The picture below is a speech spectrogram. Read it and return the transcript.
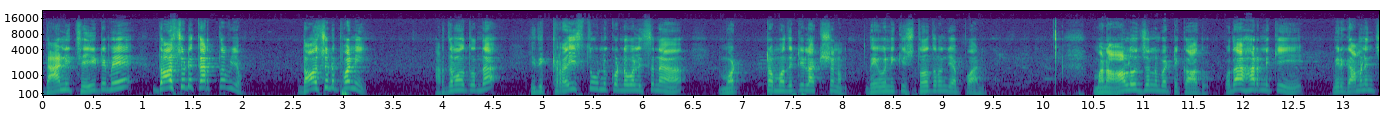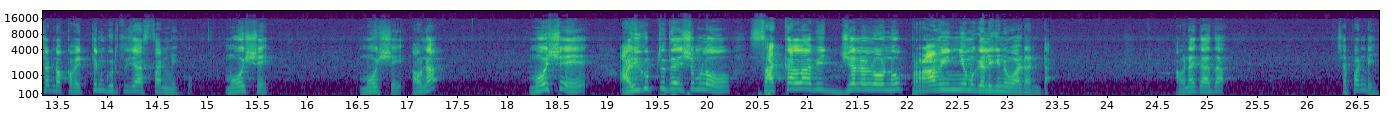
దాన్ని చేయటమే దాసుడి కర్తవ్యం. దాసుడి పని. అర్థమవుతుందా? ఇది క్రైస్తవుని ఉండవలసిన మొట్టమొదటి లక్షణం. దేవునికి స్తోత్రం చెప్పాలి. మన ఆలోచనలు బట్టి కాదు. ఉదాహరణకి మీరు గమనించండి ఒక వ్యక్తిని గుర్తు చేస్తాను మీకు. మోషే. మోషే. అవునా? మోషే ఐగుప్తు దేశంలో సకల విద్యలలోనూ ప్రావీణ్యము కలిగిన వాడంట అవునా కదా? చెప్పండి.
